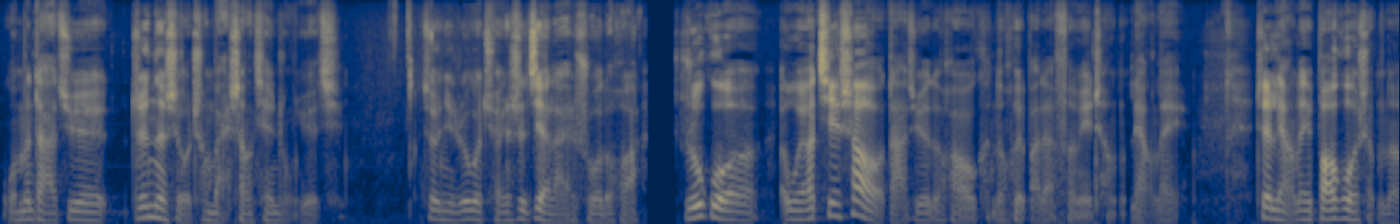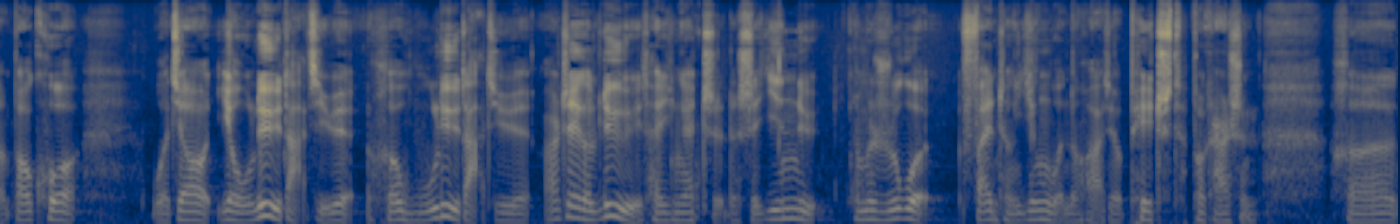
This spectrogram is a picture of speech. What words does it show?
我们打击乐真的是有成百上千种乐器。就你如果全世界来说的话，如果我要介绍打击乐的话，我可能会把它分为成两类。这两类包括什么呢？包括我叫有律打击乐和无律打击乐。而这个律它应该指的是音律。那么如果翻成英文的话，叫 pitched percussion 和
